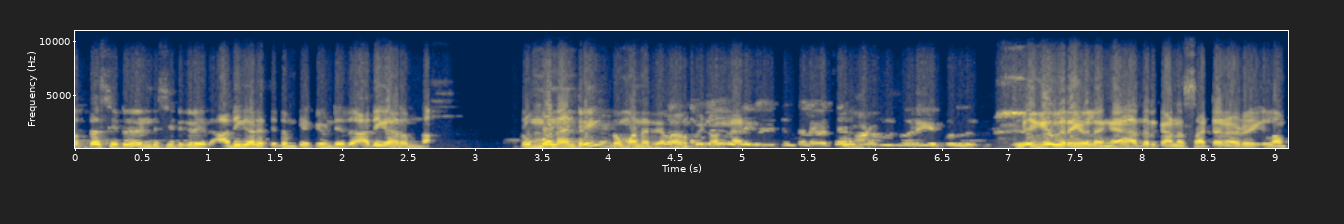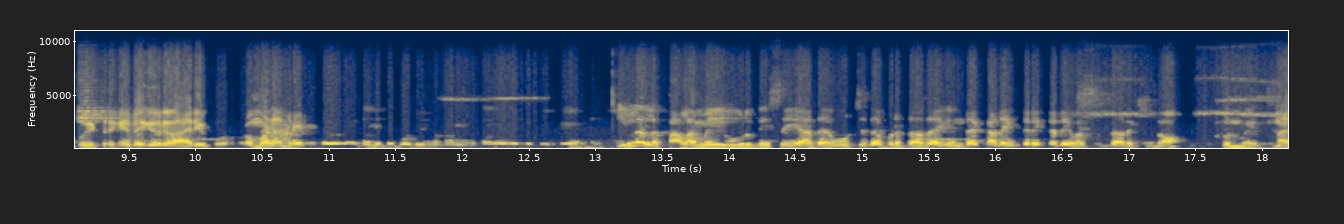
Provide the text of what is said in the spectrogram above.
ஒத்த சீட்டு ரெண்டு சீட்டு கிடையாது. அதிகாரத்திடம் கேட்க வேண்டியது அதிகாரம் தான் ரொம்ப நன்றி. ரொம்ப நன்றி. எல்லாரும் வெகு விரைவில்ங்க. அதற்கான சட்ட நடவடிக்கை எல்லாம் போயிட்டு இருக்கு வெகு விரைவில் அறிவிப்போம். ரொம்ப நன்றி. இல்ல இல்ல. தலைமை உறுதி செய்யாத ஊர்ஜிதப்படுத்தாத எந்த கதை திரைக்கதை வசதியா இருக்கணும் உண்மை. நன்றி.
